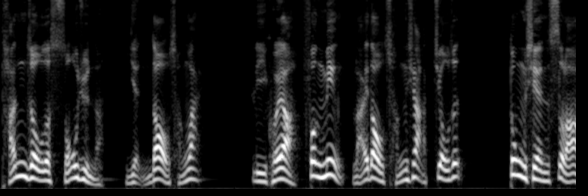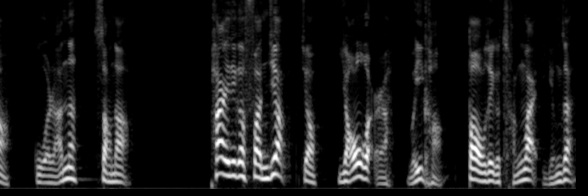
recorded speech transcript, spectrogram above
潭州的守军呢引到城外。李逵啊，奉命来到城下叫阵。洞仙四郎果然呢上当了，派这个番将叫姚耳啊维康到这个城外迎战。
